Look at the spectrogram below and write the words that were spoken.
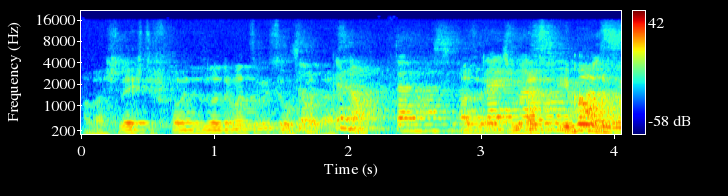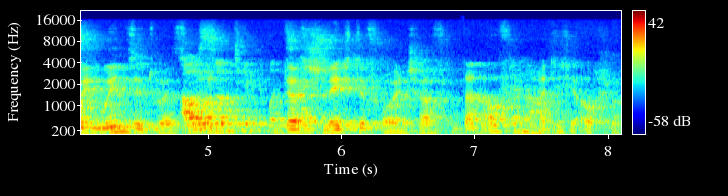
Aber schlechte Freunde sollte man sowieso so, verlassen. Genau, dann hast du also gleich du mal hast so immer eine Win-Win-Situation, dass schlechte Freundschaften dann aufhören. Genau. Hatte ich auch schon.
